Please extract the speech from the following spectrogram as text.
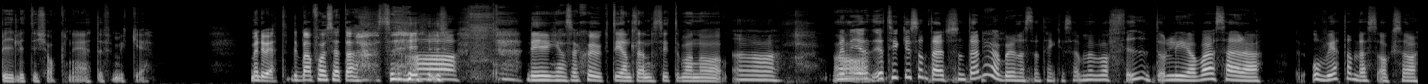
blir lite tjock när jag äter för mycket. Men du vet, det man får sätta sig. Ah, Det är ganska sjukt egentligen. Sitter man och... ah. Men Ja. jag, jag tycker sånt där, sånt där jag börjar nästan tänka så här, men vad fint att leva så här äh, ovetandes också.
